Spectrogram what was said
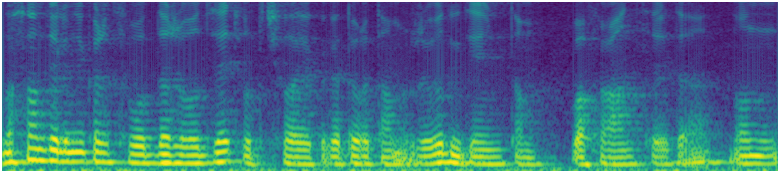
на самом деле, мне кажется, вот даже вот взять вот человека, который там живет где-нибудь там во Франции, да, он,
